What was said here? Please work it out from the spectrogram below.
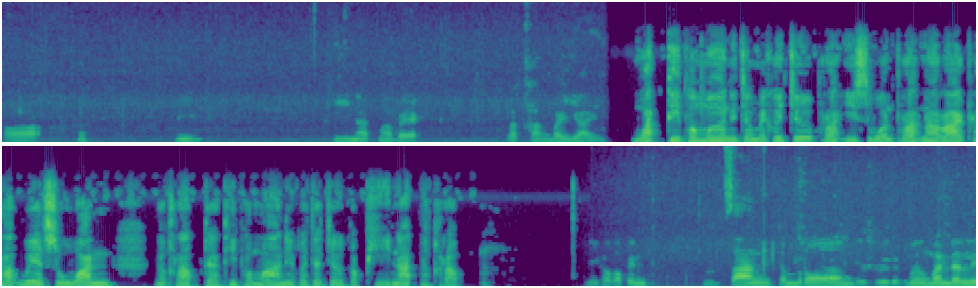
เอ่อนี่ผีนัดมาแบกระฆังใบใหญ่ วัดที่พม่าเนี่ยจะไม่ค่อยเจอพระอิศวรพระนารายณ์พระเวสสุวรรณนะครับ แต่ที่พม่าเนี่ยก็จะเจอกับผีนัดนะครับ นี่เขาก็เป็นสร้างจำลอง เมืองมันดาเล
